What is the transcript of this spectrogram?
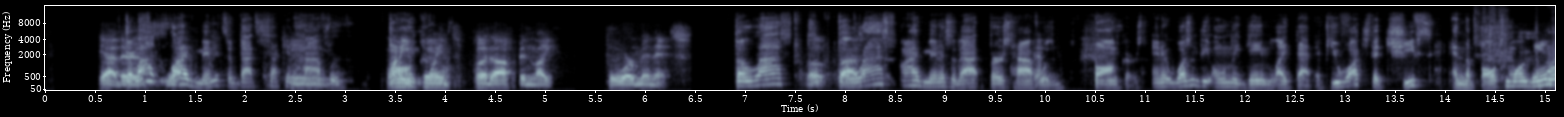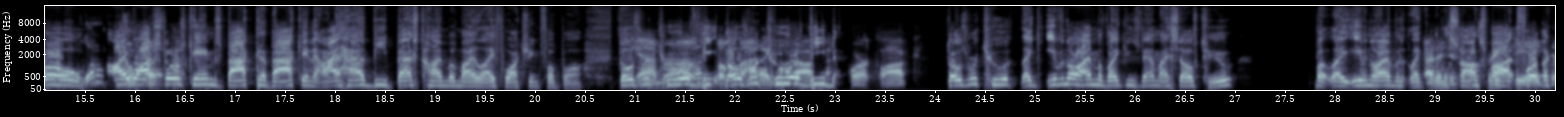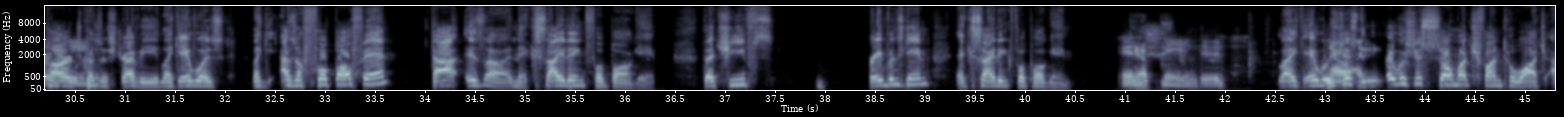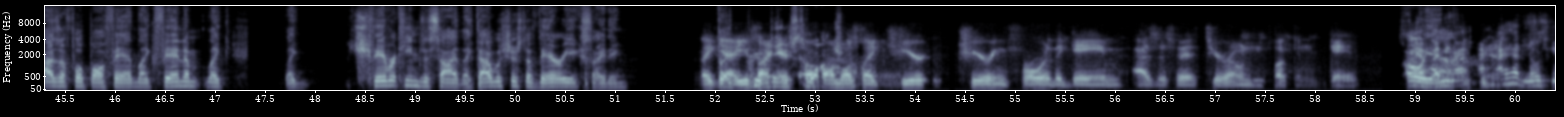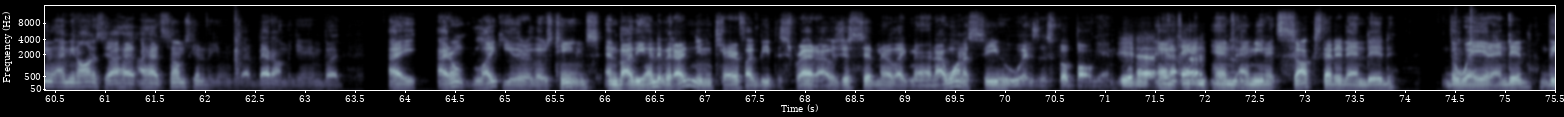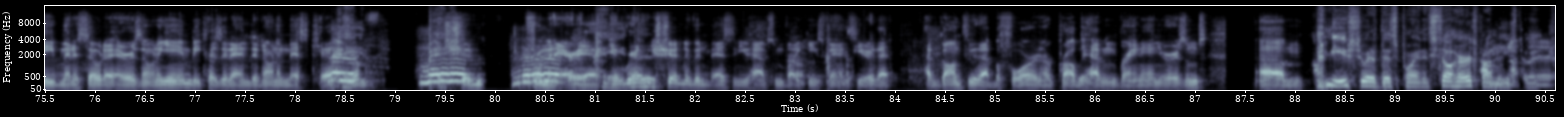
Yeah, the last five minutes of that second half was 20 points put up in like four minutes. The last the last five minutes of that first half was bonkers, and it wasn't the only game like that. If you watch the Chiefs and the Baltimore game, bro, I watched those games back to back, and I had the best time of my life watching football. Those yeah, were two bro, of the so those were two of the four o'clock. Those were two of like even though I'm a Vikings fan myself too, but like even though I have like a soft spot for the Cards because of Strevy, like it was like as a football fan, that is a, an exciting football game the Chiefs Ravens game, exciting football game. Insane, dude. Like it was no, just I mean, it was just so much fun to watch as a football fan. Like fandom, like like favorite teams aside, like that was just a very exciting. Like, like yeah, you find yourself almost like cheer cheering for the game as if it's your own fucking game. Oh yeah, yeah. I mean, I, I, had no skin. I mean, honestly, I had I had some skin in the game because I bet on the game, but I I don't like either of those teams. And by the end of it, I didn't even care if I beat the spread. I was just sitting there like, man, I want to see who wins this football game. Yeah. And and and I mean, it sucks that it ended the way it ended, the Minnesota Arizona game, because it ended on a missed kick from it should from an area it really shouldn't have been missed. And you have some Vikings fans here that have gone through that before and are probably having brain aneurysms. Um, I'm used to it at this point. It still hurts, but I'm, I'm used to it.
